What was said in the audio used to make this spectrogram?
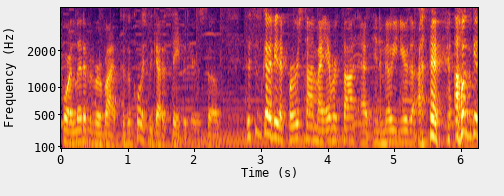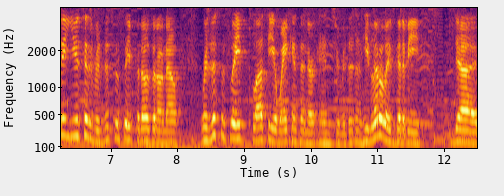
for a little bit of revive because of course we got to save it here. So this is going to be the first time I ever thought in a million years I, was going to use his resistance lead. For those that don't know, resistance lead plus he awakens into, into resistance. He literally is going to be uh,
